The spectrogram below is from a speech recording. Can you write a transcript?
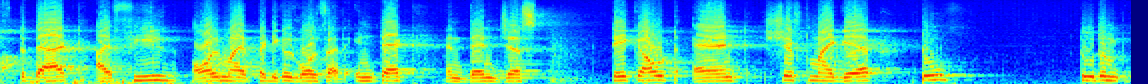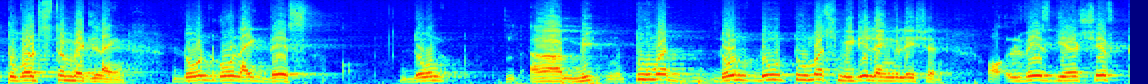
after that I feel all my pedicle walls are intact and then just take out and shift my gear to to the towards the midline. Don't go like this. Don't uh, too much. Don't do too much medial angulation always gear shift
